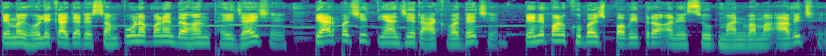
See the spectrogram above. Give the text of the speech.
તેમજ હોલિકા જ્યારે સંપૂર્ણપણે દહન થઈ જાય છે, ત્યાર પછી ત્યાં જે રાખ વધે છે, તેને પણ ખૂબ જ પવિત્ર અને શુભ માનવામાં આવે છે.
